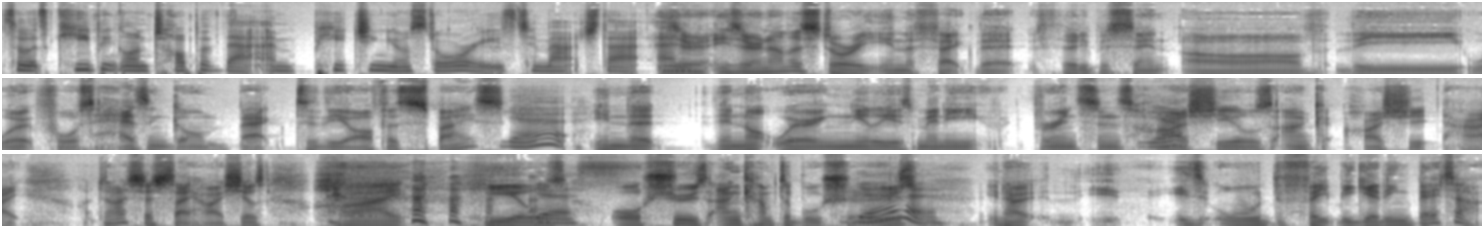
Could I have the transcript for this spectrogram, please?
so it's keeping on top of that and pitching your stories to match that Is and there, is there another story in the fact that 30% of the workforce hasn't gone back to the office space? yeah In that they're not wearing nearly as many, for instance, high Yep. heels, un- high, shoe, high, did I just say high heels? High heels Yes. or shoes, uncomfortable shoes. Yeah. You know, i- is, would the feet be getting better?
